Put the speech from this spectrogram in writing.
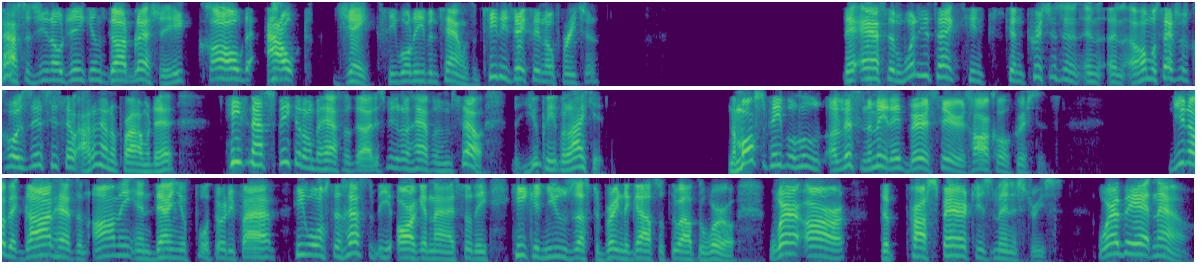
Pastor Gino Jennings, God bless you. He called out Jakes. He won't even challenge him. T.D. Jakes ain't no preacher. They asked him, what do you think? Can, can Christians and, and, and homosexuals coexist? He said, I don't have no problem with that. He's not speaking on behalf of God. He's speaking on behalf of himself. But you people like it. Now, most of the people who are listening to me, they're very serious, hardcore Christians. Do you know that God has an army in Daniel 4.35? He wants to, us to be organized so that he can use us to bring the gospel throughout the world. Where are the prosperities ministries? Where are they at now?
